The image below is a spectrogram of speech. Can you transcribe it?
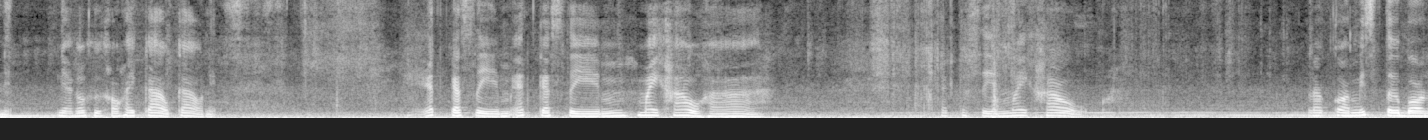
เนี่ยเนี่ยก็คือเขาให้เก้าเก้าเนี่ย แอดเกษมแอดเกษมไม่เข้าค่ะแอดเกษมไม่เข้า แล้วก็มิสเตอร์บอล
